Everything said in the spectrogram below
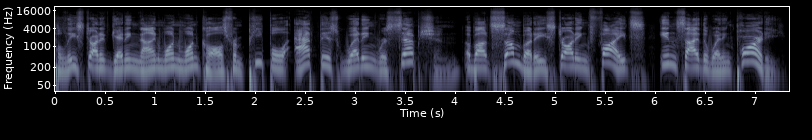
Police started getting 911 calls from people at this wedding reception about somebody starting fights inside the wedding party.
